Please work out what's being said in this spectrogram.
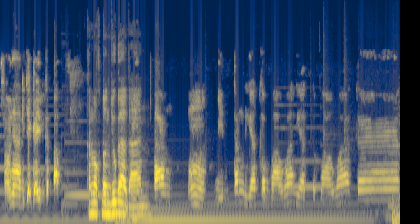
soalnya dijagain ketat Kan lockdown juga kan. bintang hmm, bintang lihat ke bawah lihat ke bawah tet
